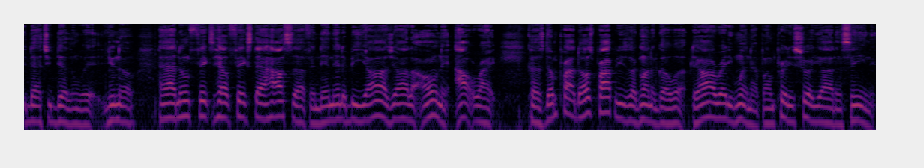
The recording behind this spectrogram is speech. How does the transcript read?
that you dealing with, you know, have them fix help fix that house up, and then it'll be yours. Y'all will own it outright, cause them pro- those properties are gonna go up. They already went up. I'm pretty sure y'all done seen it.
